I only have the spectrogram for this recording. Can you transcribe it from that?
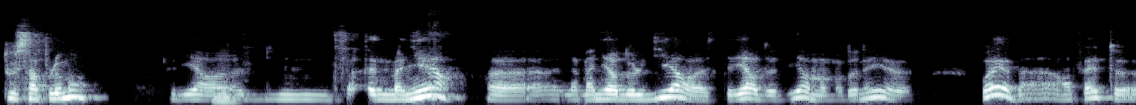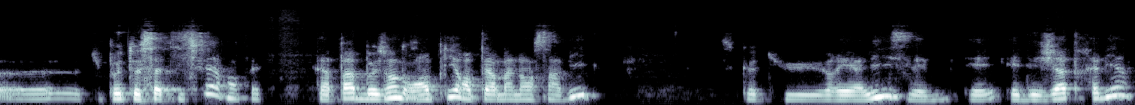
tout simplement. C'est-à-dire mmh. d'une certaine manière, euh, la manière de le dire, c'est-à-dire de dire à un moment donné, euh, ouais, bah en fait, euh, tu peux te satisfaire en fait. T'as pas besoin de remplir en permanence un vide. Ce que tu réalises est, déjà très bien.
